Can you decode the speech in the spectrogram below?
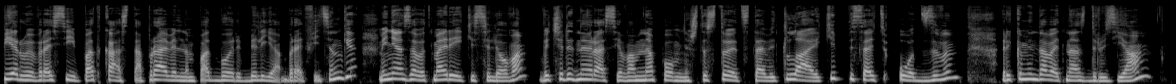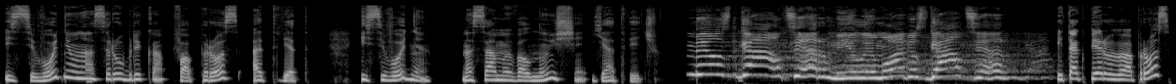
первый в России подкаст о правильном подборе белья брафитинге. Меня зовут Мария Киселева. В очередной раз я вам напомню, что стоит ставить лайки, писать отзывы, рекомендовать нас друзьям. И сегодня у нас рубрика «Вопрос-ответ». И сегодня на самые волнующие я отвечу. Бюстгальтер, милый мой бюстгальтер. Итак, первый вопрос.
